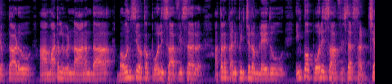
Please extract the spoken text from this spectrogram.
చెప్తాడు. ఆ మాటలు విన్న ఆనంద బౌన్సీ ఒక పోలీస్ ఆఫీసర్ అతను కనిపించడం లేదు. ఇంకో పోలీస్ ఆఫీసర్ సర్చ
